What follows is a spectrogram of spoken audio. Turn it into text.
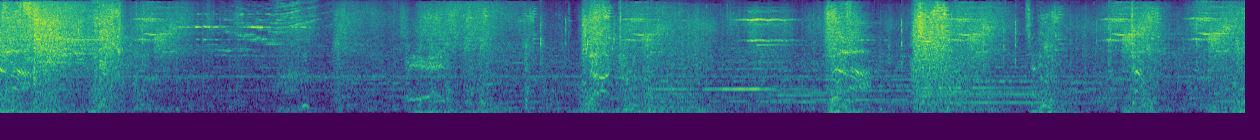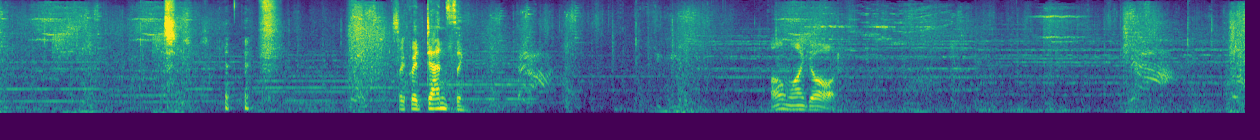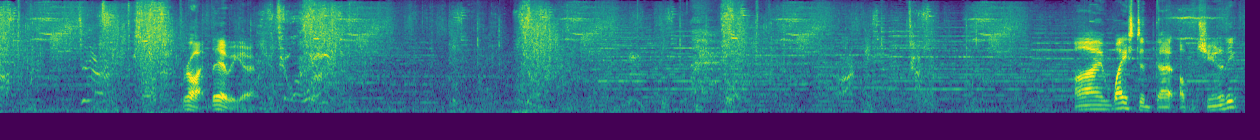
it's like we're dancing. Oh my god. Right, there we go. I wasted that opportunity.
